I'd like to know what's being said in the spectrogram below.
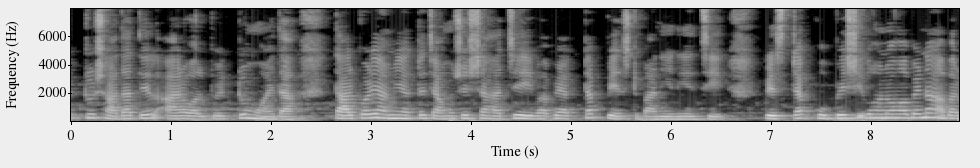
একটু সাদা তেল আর অল্প একটু ময়দা। তারপরে আমি একটা চামচের সাহায্যে এইভাবে একটা পেস্ট বানিয়ে নিয়েছি। পেস্টটা খুব বেশি ঘন হবে না, আবার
